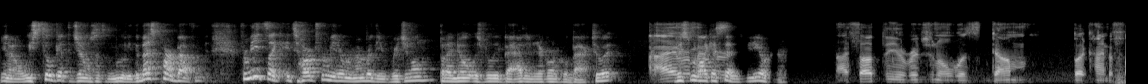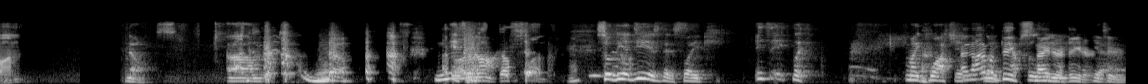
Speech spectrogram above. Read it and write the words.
you know, we still get the general sense of the movie. The best part about for me, it's like it's hard for me to remember the original, but I know it was really bad, and I never want to go back to it. I this one, like I said, is mediocre. I thought the original was dumb, but kind of fun. No. Um, No, no. It's not. dumb fun. so the idea is this: like, it's it, like, Mike, watch it. And I'm a big Snyder hater yeah. too.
